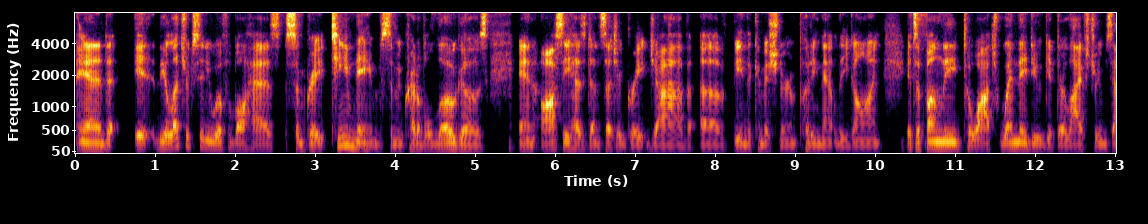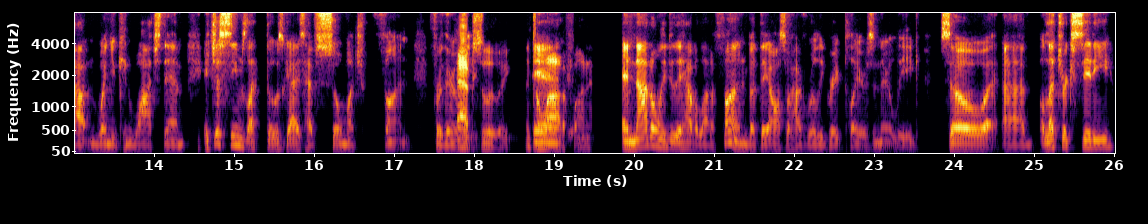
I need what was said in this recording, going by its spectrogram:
And it, the Electric City Wiffle Ball has some great team names, some incredible logos, and Aussie has done such a great job of being the commissioner and putting that league on. It's a fun league to watch when they do get their live streams out and when you can watch them. It just seems like those guys have so much fun for their league. Absolutely, it's and, a lot of fun. And not only do they have a lot of fun, but they also have really great players in their league. So, uh, Electric City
